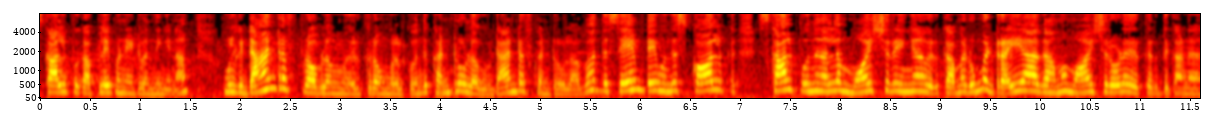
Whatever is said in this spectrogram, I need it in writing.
ஸ்கால்ப்புக்கு அப்ளை பண்ணிட்டு வந்தீங்கன்னா உங்களுக்கு டேண்ட்ரஃப் ப்ராப்ளம் இருக்கிறவங்களுக்கு வந்து கண்ட்ரோல் ஆகும். டேண்ட்ரஃப் கண்ட்ரோல் ஆகும். அட் த சேம் டைம் வந்து ஸ்கால் ஸ்கால்ப் வந்து நல்ல மாய்ஸ்சரிங்காக இருக்காமல் ரொம்ப ட்ரை ஆகாமல் மாய்ஸ்சரோடு இருக்கிறதுக்கான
